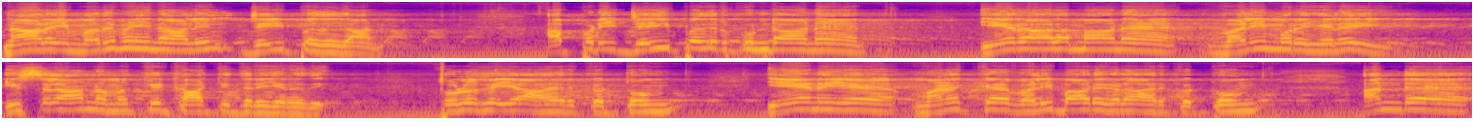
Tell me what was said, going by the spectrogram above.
நாளை மறுமை நாளில் ஜெயிப்பதுதான். அப்படி ஜெயிப்பதற்குண்டான ஏராளமான வழிமுறைகளை இஸ்லாம் நமக்கு காட்டித் தருகிறது. தொழுகையாக இருக்கட்டும் ஏனைய வணக்க வழிபாடுகளாக இருக்கட்டும் அந்த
